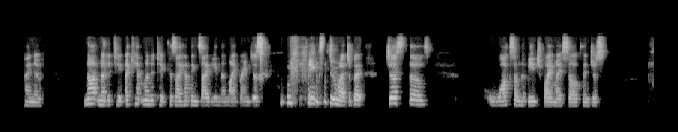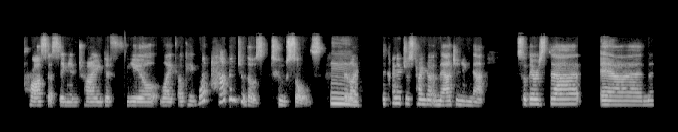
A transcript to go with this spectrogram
kind of not meditate. I can't meditate because I have anxiety and then my brain just thinks too much, but just those walks on the beach by myself and just processing and trying to feel like, okay, what happened to those two souls mm. that I kind of just trying to imagining that. So there's that. And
